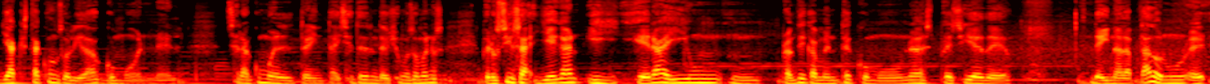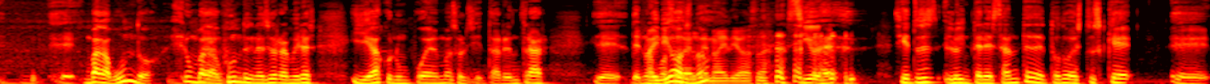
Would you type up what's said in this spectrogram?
ya que está consolidado como en el, será como el 37, 38 más o menos, pero sí, o sea, llegan y era ahí un, prácticamente como una especie de, de inadaptado, un, eh, eh, un, vagabundo, era un vagabundo Ignacio Ramírez y llega con un poema a solicitar entrar de, No hay Dios, ¿no? De no hay Dios. Sí, sí, entonces lo interesante de todo esto es que eh,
